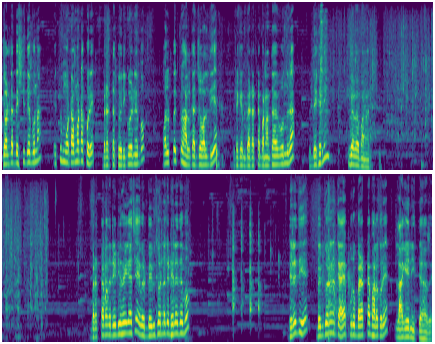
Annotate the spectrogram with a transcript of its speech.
জলটা বেশি দেবো না, একটু মোটা মোটা করে ব্যাটারটা তৈরি করে নেব। অল্প একটু হালকা জল দিয়ে এটাকে ব্যাটারটা বানাতে হবে বন্ধুরা। তো দেখে নিন কীভাবে বানাচ্ছি। ব্যাটারটা আমাদের রেডি হয়ে গেছে, এবার বেবিকর্নটাকে ঢেলে দেবো। ঢেলে দিয়ে বেবিকর্নের গায়ে পুরো ব্যাটারটা ভালো করে লাগিয়ে নিতে হবে।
